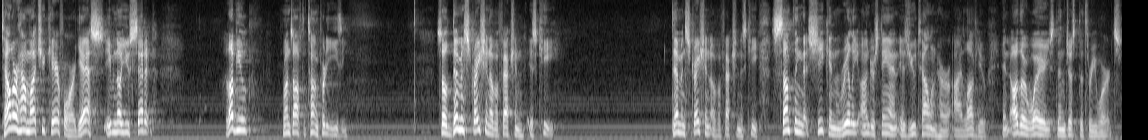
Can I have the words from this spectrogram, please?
Tell her how much you care for her. Yes, even though you said it, I love you, runs off the tongue pretty easy. So, demonstration of affection is key. Demonstration of affection is key. Something that she can really understand is you telling her, I love you, in other ways than just the three words.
